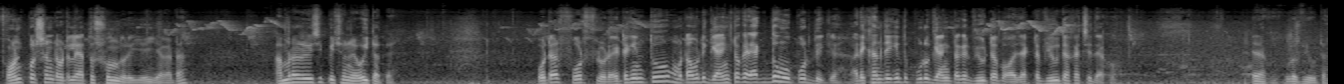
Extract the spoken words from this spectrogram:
ফ্রন্ট পোর্শনটা হোটেলে এত সুন্দর এই জায়গাটা। আমরা রয়েছি পেছনে ওইটাতে। ওটার ফোর্থ ফ্লোরে এটা কিন্তু মোটামুটি গ্যাংটকের একদম উপর দিকে। আর এখান থেকে কিন্তু পুরো গ্যাংটকের ভিউটা পাওয়া যায়। একটা ভিউ দেখাচ্ছি, দেখো। এ দেখো, পুরো ভিউটা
